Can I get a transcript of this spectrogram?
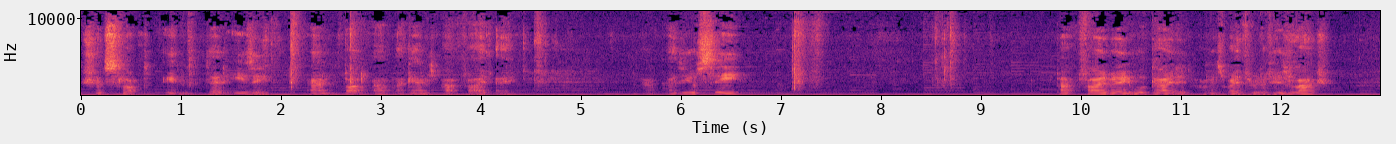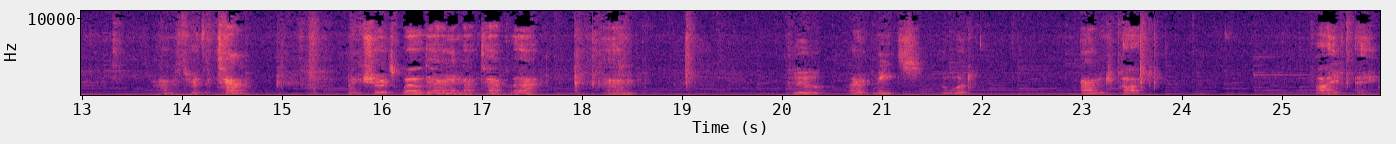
Should slot in dead easy and butt up against part 5A. Now, as you'll see, part 5A will guide it on its way through the fuselage and through the tab. Make sure it's well down in that tab there and glue where it meets the wood and part 5A.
